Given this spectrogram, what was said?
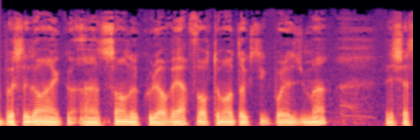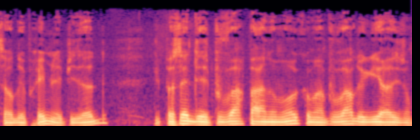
possédant un, un, sang de couleur vert fortement toxique pour les humains, les chasseurs de primes, l'épisode. Ils possèdent des pouvoirs paranormaux comme un pouvoir de guérison.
